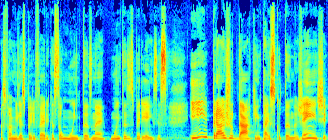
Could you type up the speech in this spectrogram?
As famílias periféricas são muitas, né? Muitas experiências. E para ajudar quem está escutando a gente,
